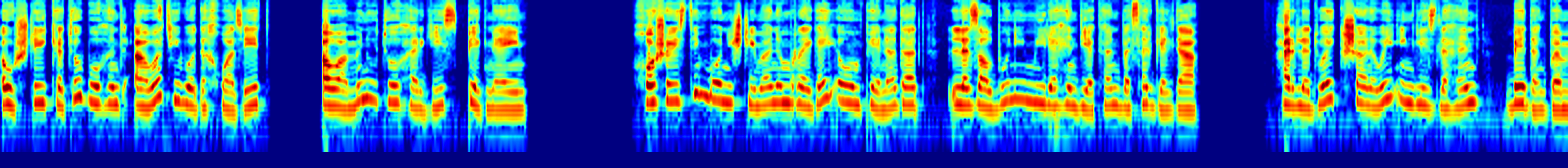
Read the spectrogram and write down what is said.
ئەو شتەی کە تۆ بۆ هند ئاواتی بۆ دەخوازیت، ئەوا من و تۆ هەرگیز پێک نایین. خۆشەویستیم بۆ نیشتیمانم ڕێگای ئەوەم پێ نادات لە زاڵبوونی میرە هندییەکان بەسەر گەلدا، هەر لە دوای کشانەوەی ئینگلیز لە هند، بێدەنگ بم.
